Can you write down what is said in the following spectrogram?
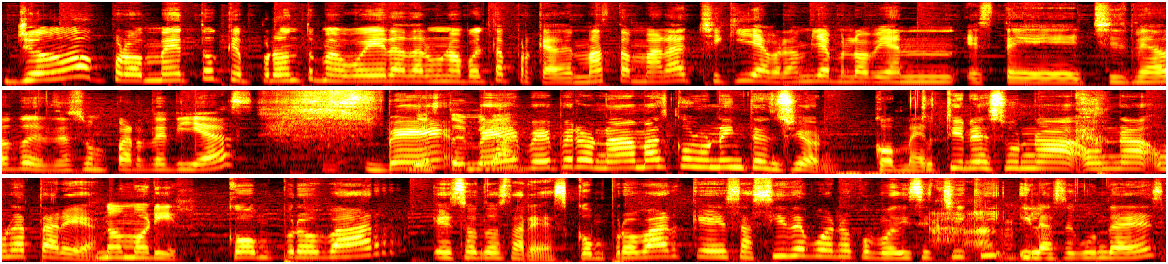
Yo prometo que pronto me voy a ir a dar una vuelta porque además Tamara, Chiqui y Abraham ya me lo habían este, chismeado desde hace un par de días. Ve, estoy, ve, mira, ve, pero nada más con una intención. Comer. Tú tienes una, una, una tarea. No morir. Comprobar, son dos tareas. Comprobar que es así de bueno como dice Chiqui y la segunda es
